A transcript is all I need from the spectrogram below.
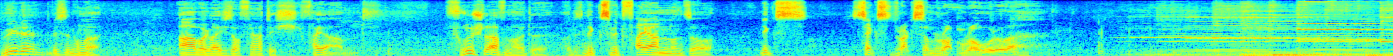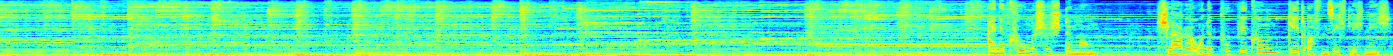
müde, ein bisschen Hunger. Aber gleich ist auch fertig. Feierabend. Früh schlafen heute. Heute ist nichts mit Feiern und so. Nix Sex, Drugs und Rock'n'Roll. Eine komische Stimmung. Schlager ohne Publikum geht offensichtlich nicht.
